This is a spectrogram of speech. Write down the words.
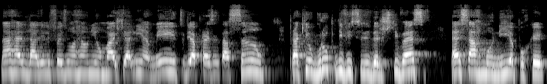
Na realidade, ele fez uma reunião mais de alinhamento, de apresentação, para que o grupo de vice-líderes tivesse essa harmonia, porque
